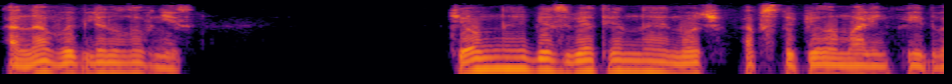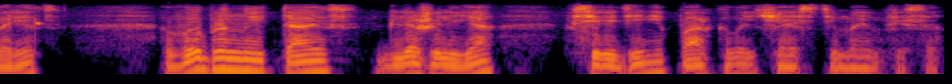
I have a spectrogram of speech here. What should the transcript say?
она выглянула вниз. Темная безветренная ночь обступила маленький дворец, выбранный Таис для жилья в середине парковой части Мемфиса.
